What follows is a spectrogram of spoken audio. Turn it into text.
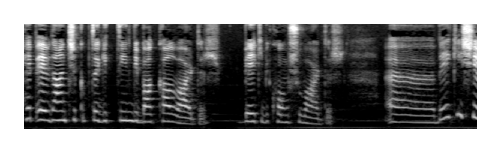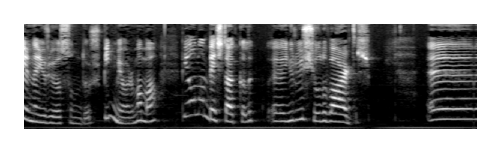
hep evden çıkıp da gittiğin bir bakkal vardır. Belki bir komşu vardır ee, belki iş yerine yürüyorsundur. Bilmiyorum ama bir 10-15 dakikalık e, yürüyüş yolu vardır. Ee,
